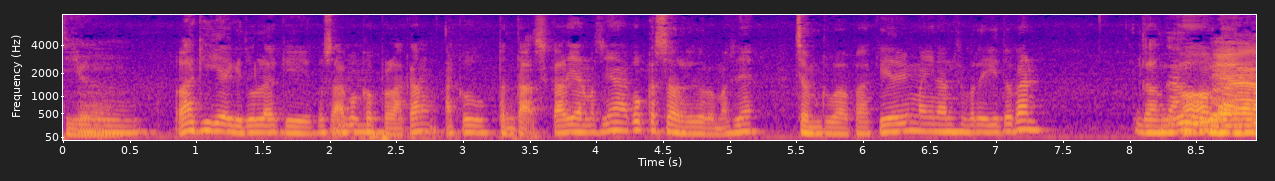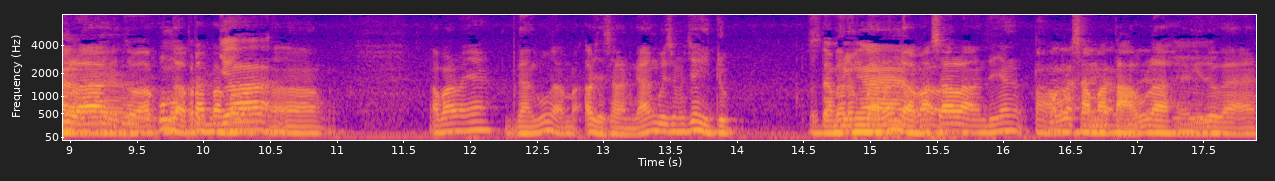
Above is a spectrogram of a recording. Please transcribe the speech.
dia Hmm. lagi ya gitu lagi terus aku ke belakang aku bentak sekalian maksudnya aku kesel gitu loh maksudnya jam 2 pagi mainan seperti itu kan Ganggu. oh, Iya. ganggu lah gitu aku nggak apa-apa kerja. kok. Heeh. apa namanya ganggu nggak oh ya jangan ganggu sih maksudnya hidup bareng-bareng nggak masalah intinya tahu sama tahu lah Hmm. gitu kan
